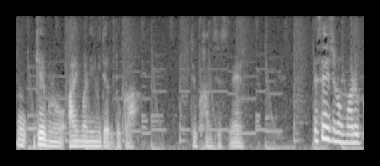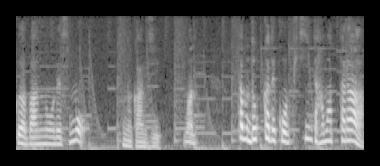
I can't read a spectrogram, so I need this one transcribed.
もうゲームの合間に見てるとか、っていう感じですね。で、聖司の丸くは万能ですも、そんな感じ。まあ、多分どっかでこうピキンとハマったら、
